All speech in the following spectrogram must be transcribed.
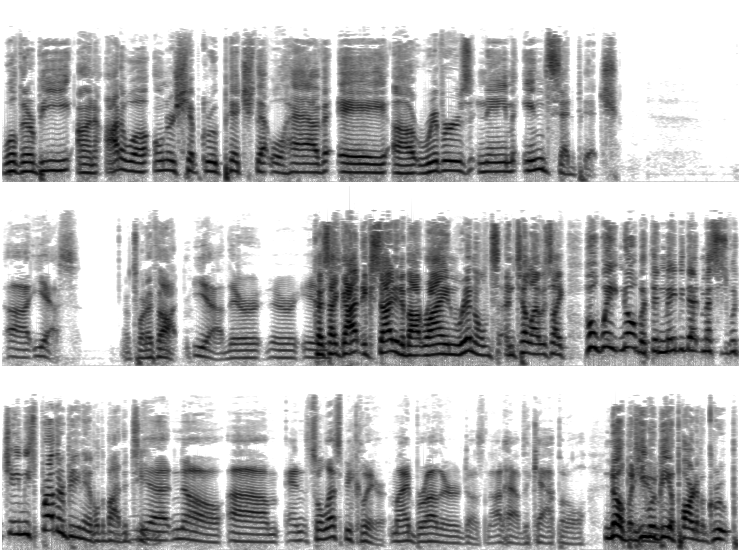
Will there be an Ottawa ownership group pitch that will have a uh, Rivers name in said pitch? Uh, yes. That's what I thought. Yeah, there there is Because I got excited about Ryan Reynolds until I was like, oh, wait, no, but then maybe that messes with Jamie's brother being able to buy the team. Yeah, no. Um, and so let's be clear. My brother does not have the capital. No, but he would be a part of a group.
